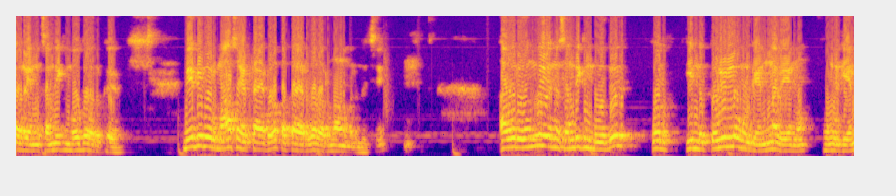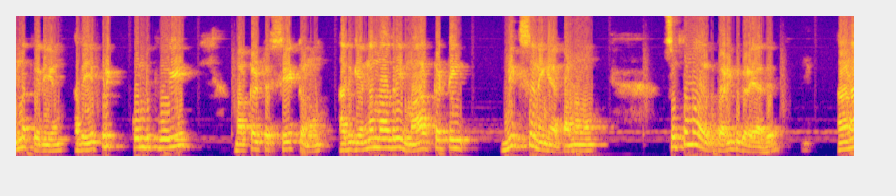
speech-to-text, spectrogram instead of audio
அவர் என்னை சந்திக்கும் போது அவருக்கு மேபி ஒரு மாசம் எட்டாயிரம் ரூபாய் பத்தாயிரம் ரூபாய் வருமானம் இருந்துச்சு. அவர் வந்து என்னை சந்திக்கும் போது ஒரு இந்த தொழில உங்களுக்கு என்ன வேணும் உங்களுக்கு என்ன தெரியும் அதை எப்படி கொண்டு போய் மக்கள்கிட்ட சேர்க்கணும் அதுக்கு என்ன மாதிரி மார்க்கெட்டிங் மிக்ஸ் நீங்க பண்ணணும். சுத்தமா அவருக்கு படிப்பு கிடையாது. ஆனா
